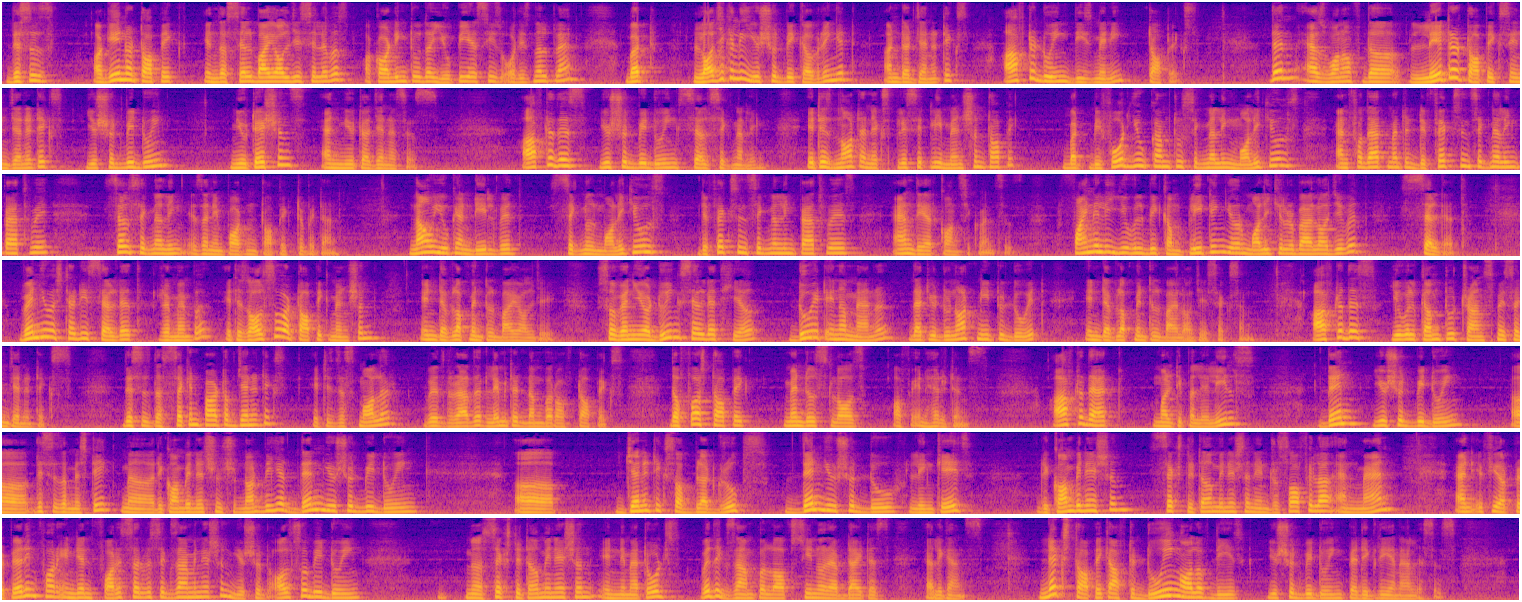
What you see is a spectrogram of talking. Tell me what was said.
This is again a topic in the cell biology syllabus according to the UPSC's original plan, but logically you should be covering it under genetics after doing these many topics. Then as one of the later topics in genetics, you should be doing mutations and mutagenesis. After this, you should be doing cell signaling. It is not an explicitly mentioned topic, but before you come to signaling molecules and for that matter defects in signaling pathway, cell signaling is an important topic to be done. Now you can deal with signal molecules, defects in signaling pathways and their consequences. Finally, you will be completing your molecular biology with cell death. When you study cell death, remember it is also a topic mentioned in developmental biology. So when you are doing cell death here, do it in a manner that you do not need to do it in developmental biology section. After this, you will come to transmission genetics. This is the second part of genetics. It is a smaller with rather limited number of topics. The first topic, Mendel's laws of inheritance. After that, multiple alleles. Then you should be doing, uh, this is a mistake, uh, recombination should not be here. Then you should be doing uh, genetics of blood groups. Then you should do linkage, recombination, sex determination in Drosophila and man. And if you are preparing for Indian Forest Service examination, you should also be doing know, sex determination in nematodes with example of Caenorhabditis elegans. Next topic, after doing all of these, you should be doing pedigree analysis.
